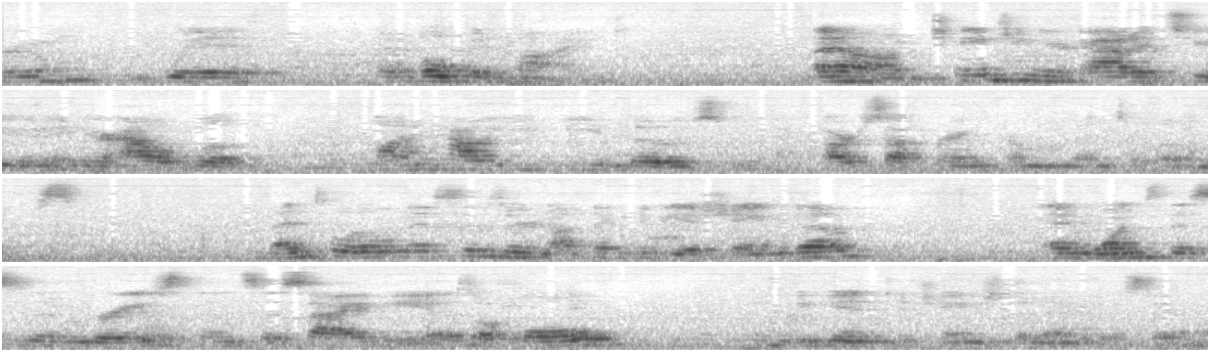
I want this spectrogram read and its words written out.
room with an open mind, um, changing your attitude and your outlook on how you view those who are suffering from a mental illness. Mental illnesses are nothing to be ashamed of, and once this is embraced in society as a whole, we begin to change the negative stigma.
